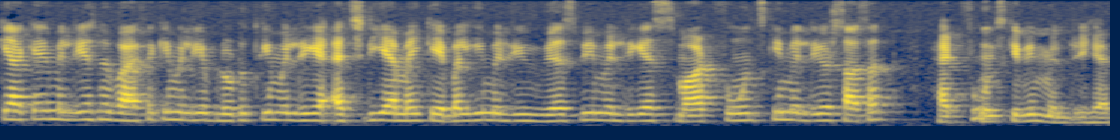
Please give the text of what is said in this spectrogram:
क्या क्या मिल रही है? इसमें वाईफाई की मिल रही है ब्लूटूथ की मिल रही है एचडीएमआई केबल की मिल रही है यूएसबी मिल रही है स्मार्टफोन्स की मिल रही है और साथ साथ हेडफोन्स की भी मिल रही है।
